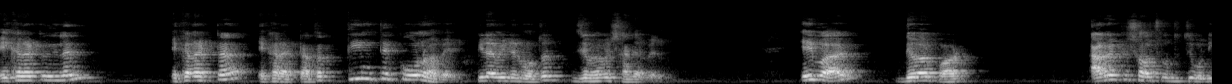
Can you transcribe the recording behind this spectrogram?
এখানে একটা দিলেন, এখানে একটা এখানে একটা, অর্থাৎ তিনটে কোণ হবে পিরামিডের মতো যেভাবে সাজাবেন। এবার দেওয়ার পর আরও একটা সহজ পদ্ধতি বলি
